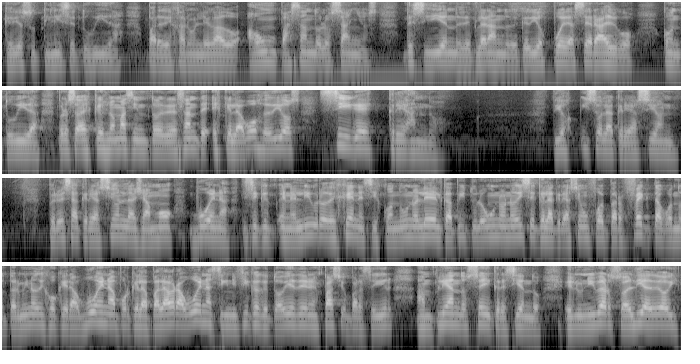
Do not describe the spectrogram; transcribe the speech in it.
Que Dios utilice tu vida para dejar un legado, aún pasando los años, decidiendo y declarando de que Dios puede hacer algo con tu vida. Pero sabes qué es lo más interesante? Es que la voz de Dios sigue creando. Dios hizo la creación pero esa creación la llamó buena. Dice que en el libro de Génesis, cuando uno lee el capítulo 1, no dice que la creación fue perfecta, cuando terminó dijo que era buena, porque la palabra buena significa que todavía tiene espacio para seguir ampliándose y creciendo. El universo al día de hoy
